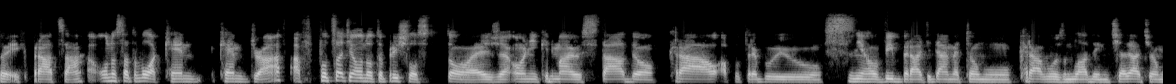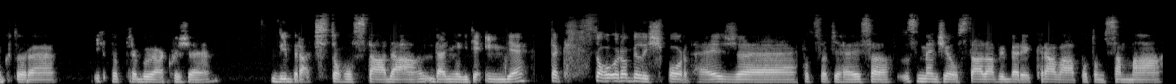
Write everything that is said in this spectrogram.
to je ich práca. A ono sa to volá camp, camp draft a v podstate ono to prišlo z toho, že oni keď majú stádo kráv a potrebujú z neho vybrať, dajme tomu, kravu s mladým telaťom, ktoré ich potrebujú akože vybrať z toho stáda a dať niekde inde, tak z toho urobili šport, hej, že v podstate hej, sa z menšieho stáda vyberie krava a potom sa má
